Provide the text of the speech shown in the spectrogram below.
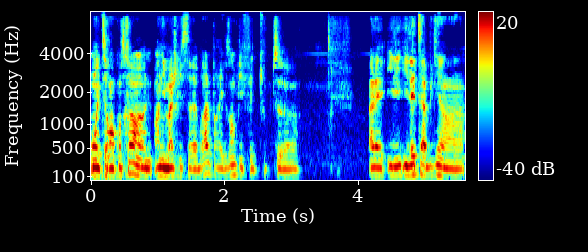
ont été rencontrées en, en, imagerie cérébrale, par exemple. Il fait toute allez, il, établit un,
